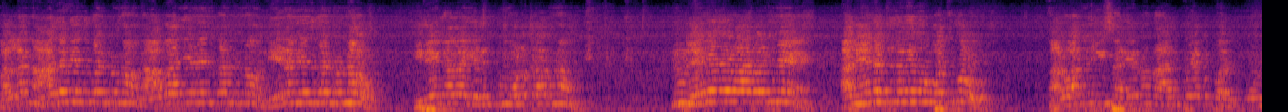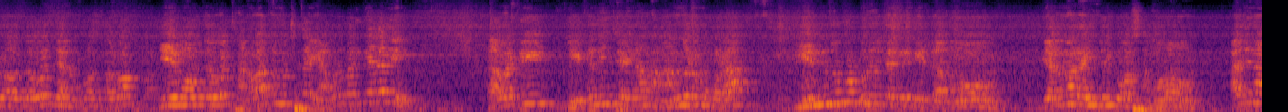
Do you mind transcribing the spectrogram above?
మళ్ళా నాదని ఎందుకు అంటున్నావు నా భార్యను ఎందుకు అంటున్నావు నేనని ఎందుకు అంటున్నావు ఇదే కదా ఎరుపు మూల కారణం? నువ్వు లేనేదే ఆ రోజునే. అది లేనట్టుగానే నువ్వు బతుకు. తర్వాత నీ శరీరం రాలిపోయాక పరిపూర్ణ అవుతావో జన్మపోతావో ఏమవుతావో తర్వాత ముందుగా ఎవరు బతికేది కాబట్టి ఇక నుంచి అయినా మనందరం కూడా ఎందుకు గురువు దగ్గరికి వెళ్దాము జన్మరహితం కోసము. అది నా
